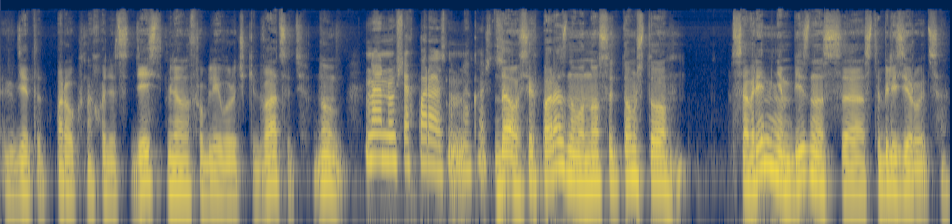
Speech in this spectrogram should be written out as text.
где этот порог находится, 10 миллионов рублей выручки, 20, ну... Наверное, у всех по-разному, мне кажется. Да, у всех по-разному, но суть в том, что со временем бизнес э, стабилизируется.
